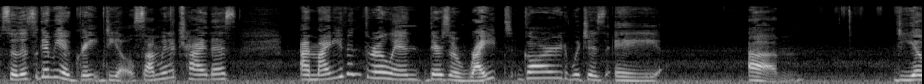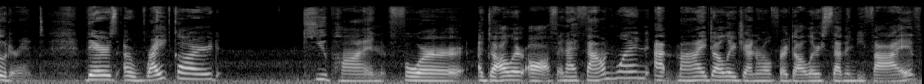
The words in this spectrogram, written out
so this is gonna be a great deal. So I'm gonna try this. I might even throw in there's a right guard which is a um deodorant. There's a right guard coupon for a dollar off and I found one at my Dollar General for a dollar 75.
